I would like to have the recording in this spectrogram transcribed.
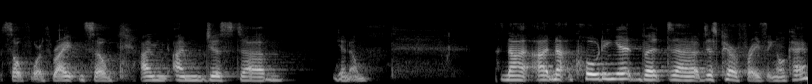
so forth, right? And so I'm I'm just um, you know not uh, not quoting it, but uh, just paraphrasing. Okay.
